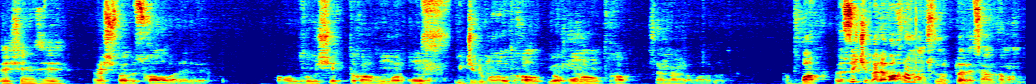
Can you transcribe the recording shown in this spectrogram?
5-ci. Rashford üst kalı var Liverpool. 67 kalbim var. 10, 26 kal. Yok 16 kal. Senden qabaqdadır. Bak. Özü ki belə baxıram unutdu elə sənin komanda.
